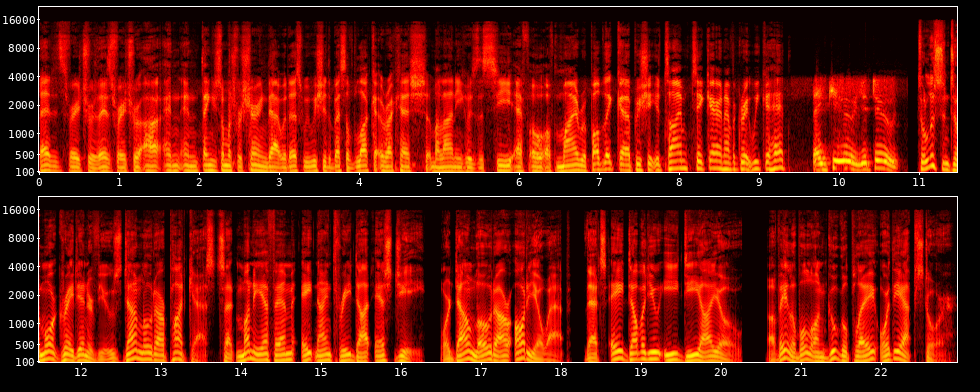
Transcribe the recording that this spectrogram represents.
That is very true. That is very true. Uh, and, and thank you so much for sharing that with us. We wish you the best of luck, Rakesh Malani, who is the CFO of My Republic. I appreciate your time. Take care and have a great week ahead. Thank you. You too. To listen to more great interviews, download our podcasts at moneyfm893.sg or download our audio app. That's A W E D I O. Available on Google Play or the App Store.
